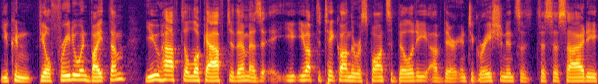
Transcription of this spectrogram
You can feel free to invite them. You have to look after them as you, you have to take on the responsibility of their integration into society,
